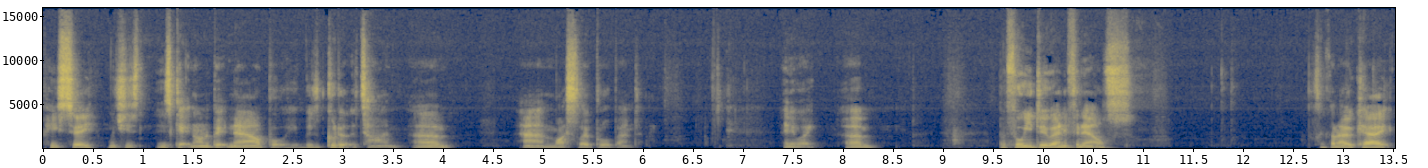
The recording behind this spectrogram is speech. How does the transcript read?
PC, which is, is getting on a bit now, but it was good at the time. Um, and my slow broadband. Anyway, um, before you do anything else, click on OK.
